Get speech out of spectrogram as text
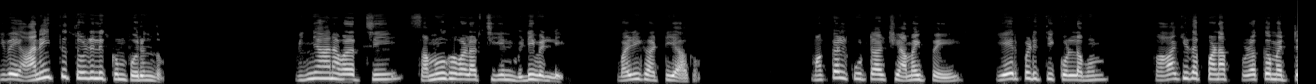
இவை அனைத்து தொழிலுக்கும் பொருந்தும். விஞ்ஞான வளர்ச்சி சமூக வளர்ச்சியின் விடிவெள்ளி வழிகாட்டியாகும். மக்கள் கூட்டாட்சி அமைப்பை ஏற்படுத்தி கொள்ளவும் காகித பண புழக்கமற்ற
